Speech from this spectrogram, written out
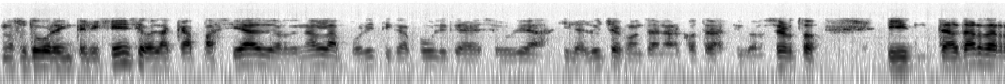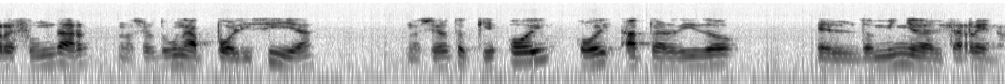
no se tuvo la inteligencia o la capacidad de ordenar la política pública de seguridad y la lucha contra el narcotráfico, ¿no es cierto? Y tratar de refundar, ¿no es cierto?, una policía, ¿no es cierto?, que hoy, hoy ha perdido el dominio del terreno.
